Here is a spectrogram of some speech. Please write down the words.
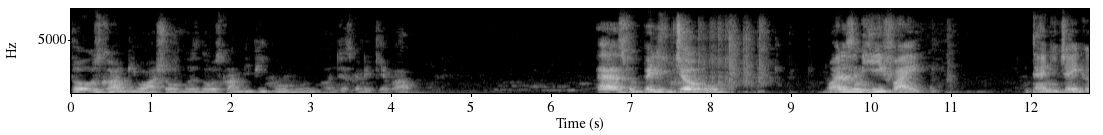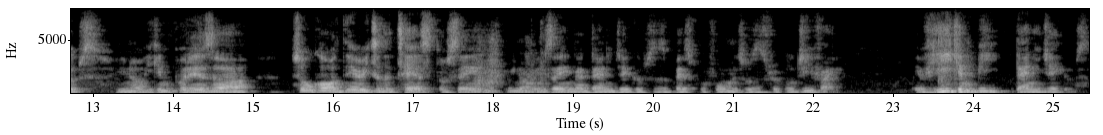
those can't be washovers. Those can't be people who are just gonna give up. As for Billy Joe, why doesn't he fight Danny Jacobs? You know, he can put his uh, so-called theory to the test of saying, you know, in saying that Danny Jacobs' best performance was a Triple G fight. If he can beat Danny Jacobs,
